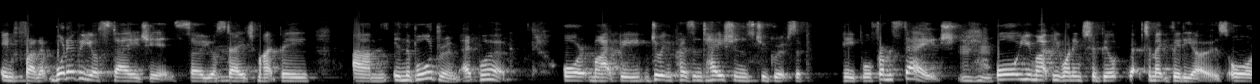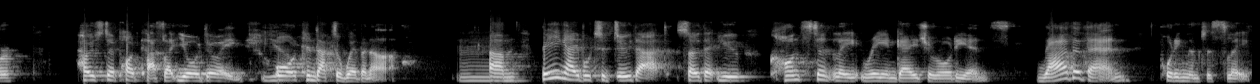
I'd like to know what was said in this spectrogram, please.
in front of whatever your stage is. So your stage might be um, in the boardroom at work, or it might be doing presentations to groups of people from a stage, or you might be wanting to build to make videos or host a podcast like you're doing, or conduct a webinar. Um, being able to do that so that you constantly re-engage your audience rather than putting them to sleep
